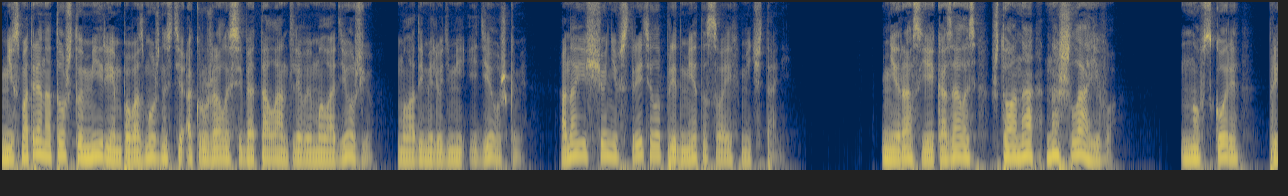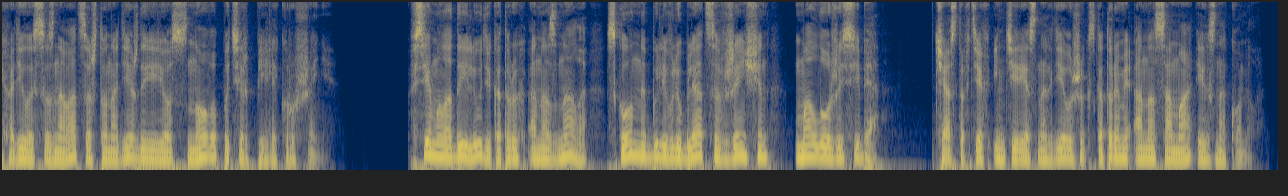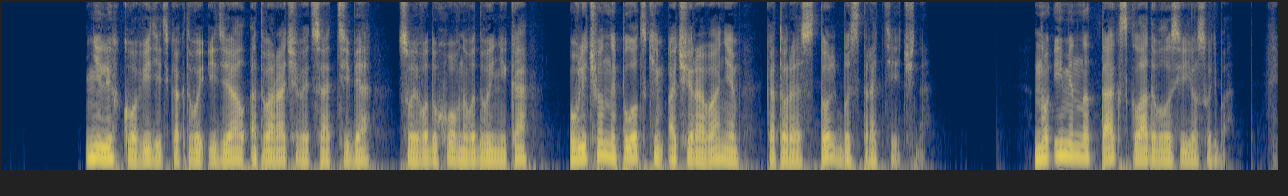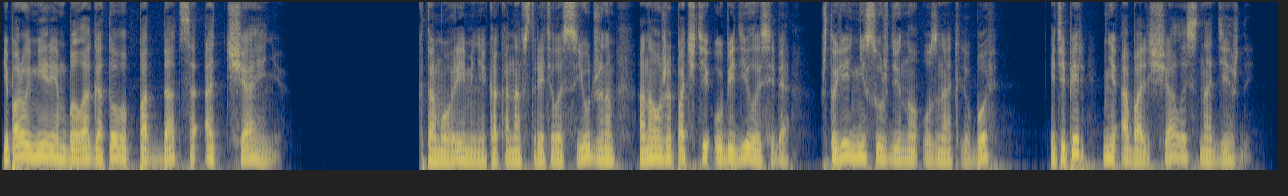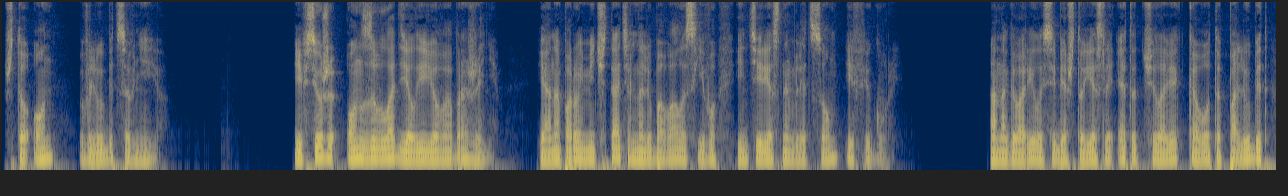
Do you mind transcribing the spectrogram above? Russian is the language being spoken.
Несмотря на то, что Мирием по возможности окружала себя талантливой молодежью, молодыми людьми и девушками, она еще не встретила предмета своих мечтаний. Не раз ей казалось, что она нашла его, но вскоре приходилось сознаваться, что надежды ее снова потерпели крушение. Все молодые люди, которых она знала, склонны были влюбляться в женщин моложе себя – часто в тех интересных девушек, с которыми она сама их знакомила. Нелегко видеть, как твой идеал отворачивается от тебя, своего духовного двойника, увлеченный плотским очарованием, которое столь быстротечно. Но именно так складывалась ее судьба. И порой Мириам была готова поддаться отчаянию, тому времени, как она встретилась с Юджином, она уже почти убедила себя, что ей не суждено узнать любовь, и теперь не обольщалась надеждой, что он влюбится в нее. И все же он завладел ее воображением, и она порой мечтательно любовалась его интересным лицом и фигурой. Она говорила себе, что если этот человек кого-то полюбит,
